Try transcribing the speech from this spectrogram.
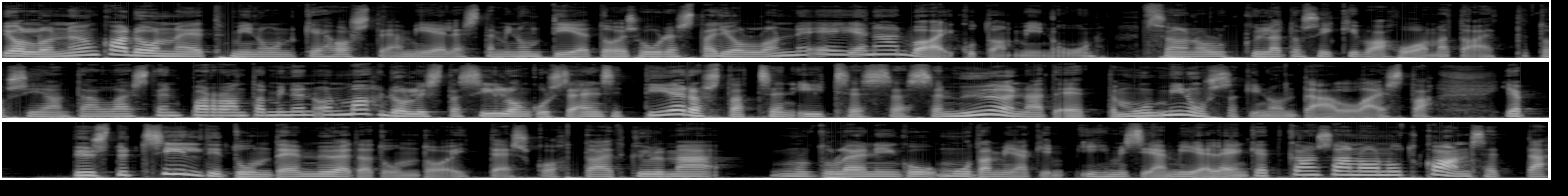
jolloin ne on kadonneet minun kehosta ja mielestä, minun tietoisuudesta, jolloin ne ei enää vaikuta minuun. Se on ollut kyllä tosi kiva huomata, että tosiaan tällaisten parantaminen on mahdollista silloin, kun sä ensin tiedostat sen itsessäsi, myönnät, että minussakin on tällaista, ja pystyt silti tunteen myötätuntoa ittees kohtaan. Että kyllä mä mulla tulee niinku muutamiakin ihmisiä mieleen, ketkä on sanonut kans, että,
